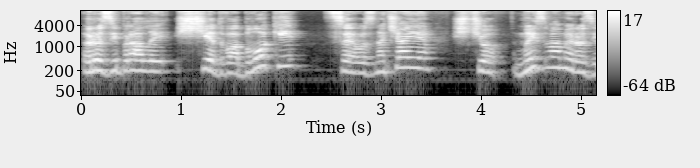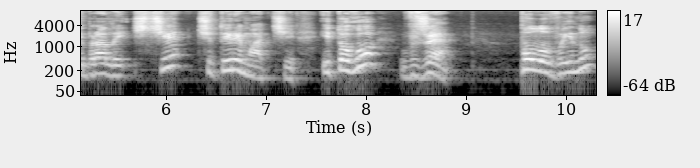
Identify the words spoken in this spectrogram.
розібрали ще два блоки. Це означає, що ми з вами розібрали ще 4 матчі. І того вже половину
